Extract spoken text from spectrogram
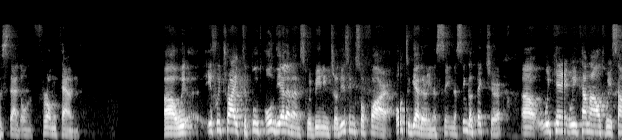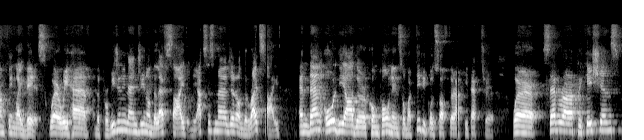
instead on front end. Uh, we, if we try to put all the elements we've been introducing so far all together in a, in a single picture, uh, we can we come out with something like this, where we have the provisioning engine on the left side, the access manager on the right side, and then all the other components of a typical software architecture, where several applications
